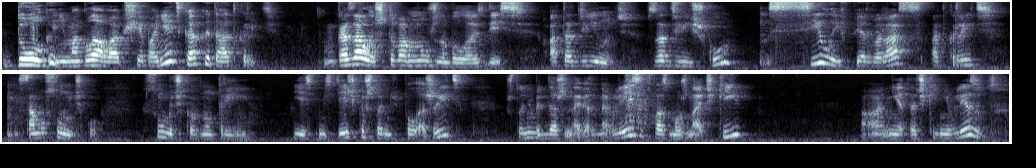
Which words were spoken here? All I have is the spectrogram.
долго не могла вообще понять, как это открыть. Казалось, что вам нужно было здесь отодвинуть задвижку, с силой в первый раз открыть саму сумочку. Сумочка внутри, есть местечко, что-нибудь положить, что-нибудь даже, наверное, влезет, возможно, очки. А, нет, очки не влезут,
